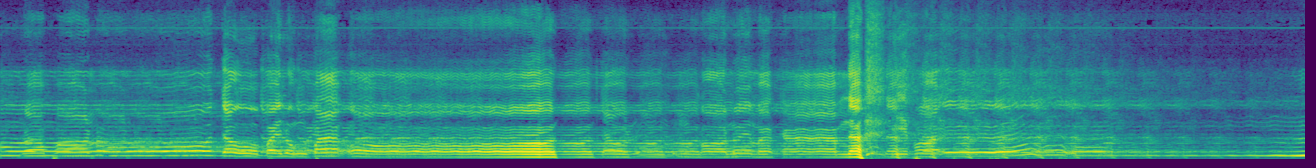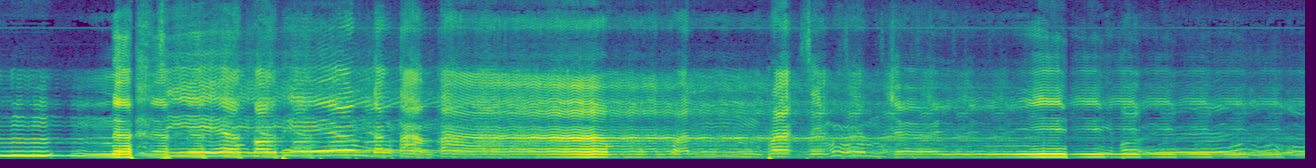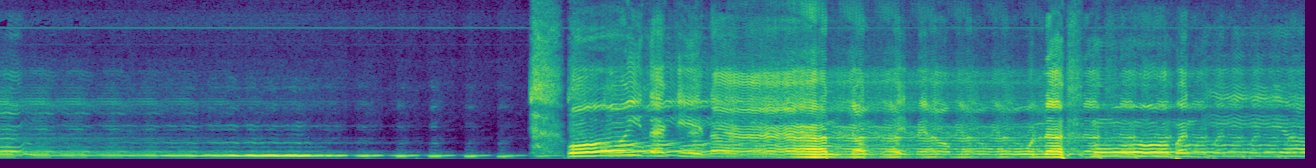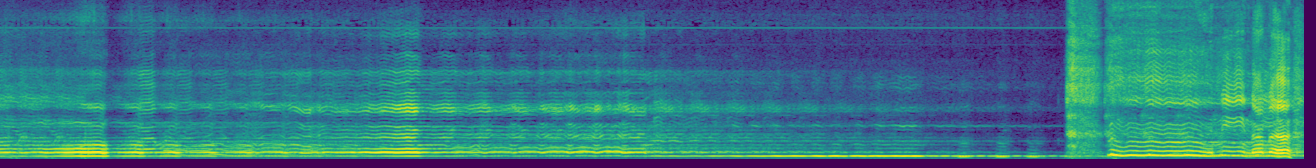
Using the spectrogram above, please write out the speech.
ามนะที่พ่อเอ้เสียงของเพลงดังตามตามวันพระสิมุนเฉยพ่อโอ้ยแต่กี่นานจนให้ไปเอามูลมู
